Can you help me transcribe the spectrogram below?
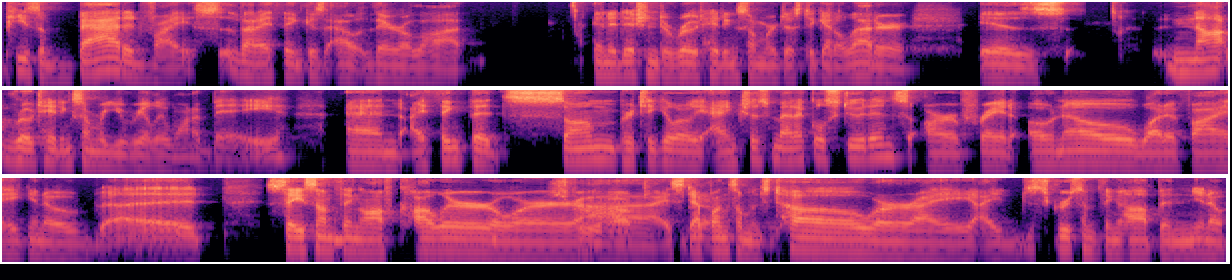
piece of bad advice that I think is out there a lot, in addition to rotating somewhere just to get a letter, is not rotating somewhere you really want to be. And I think that some particularly anxious medical students are afraid, oh no, what if I, you know, uh, say something off color or uh, I step Yeah. on someone's toe or I, I screw something up and, you know,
